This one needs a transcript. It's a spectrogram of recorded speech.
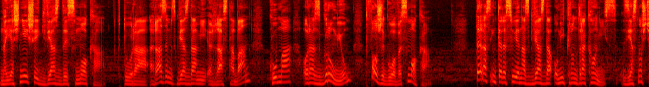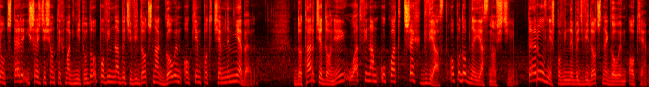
najjaśniejszej gwiazdy Smoka, która razem z gwiazdami Rastaban, Kuma oraz Grumium tworzy głowę smoka. Teraz interesuje nas gwiazda Omikron Draconis. Z jasnością 4,6 magnitudo powinna być widoczna gołym okiem pod ciemnym niebem. Dotarcie do niej ułatwi nam układ trzech gwiazd o podobnej jasności. Te również powinny być widoczne gołym okiem.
